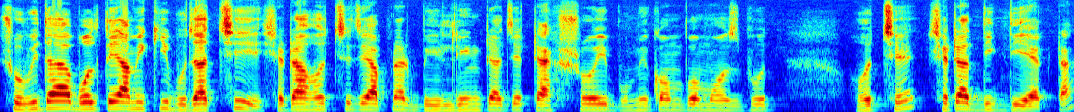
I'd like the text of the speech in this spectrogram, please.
সুবিধা বলতে আমি কি বুঝাচ্ছি? সেটা হচ্ছে যে আপনার বিল্ডিংটা যে ট্যাক্সই ভূমিকম্প মজবুত হচ্ছে, সেটার দিক দিয়ে একটা।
